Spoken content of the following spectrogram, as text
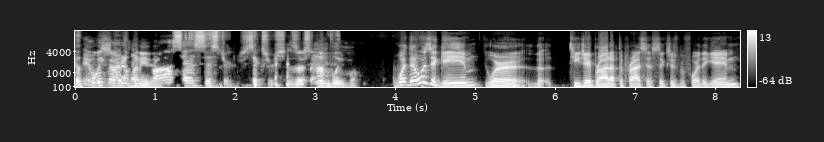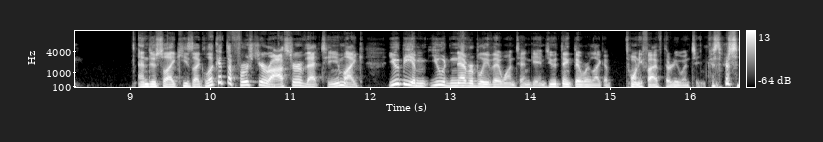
The it point guard so of the process Sixers. Sixers. This was unbelievable. What there was a game where the TJ brought up the process Sixers before the game, and just like he's like, look at the first year roster of that team. Like you'd be you would never believe they won 10 games. You would think they were like a 25 31 team because there's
